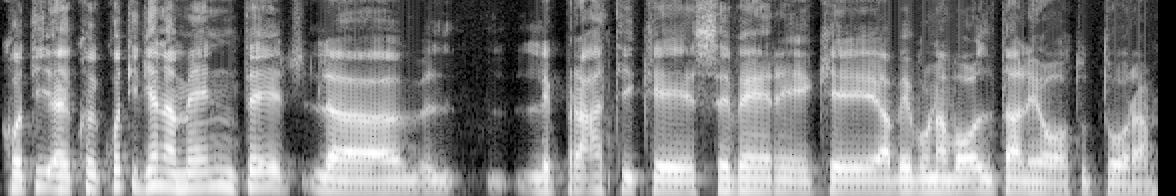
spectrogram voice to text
quoti- eh, co- quotidianamente la- le pratiche severe che avevo una volta le ho tuttora.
